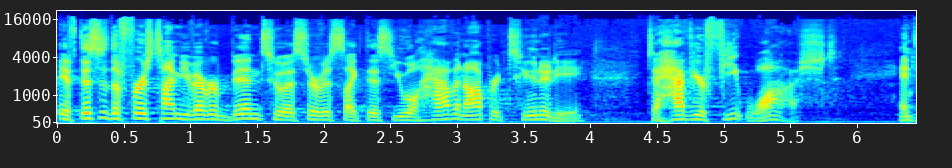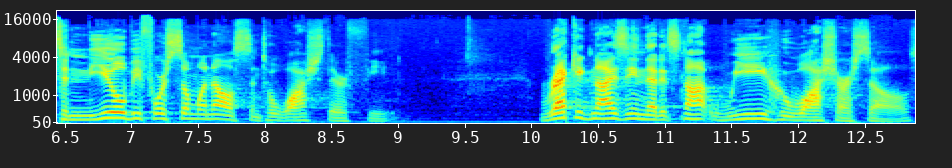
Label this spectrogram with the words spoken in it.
if this is the first time you've ever been to a service like this, you will have an opportunity to have your feet washed and to kneel before someone else and to wash their feet recognizing that it's not we who wash ourselves,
